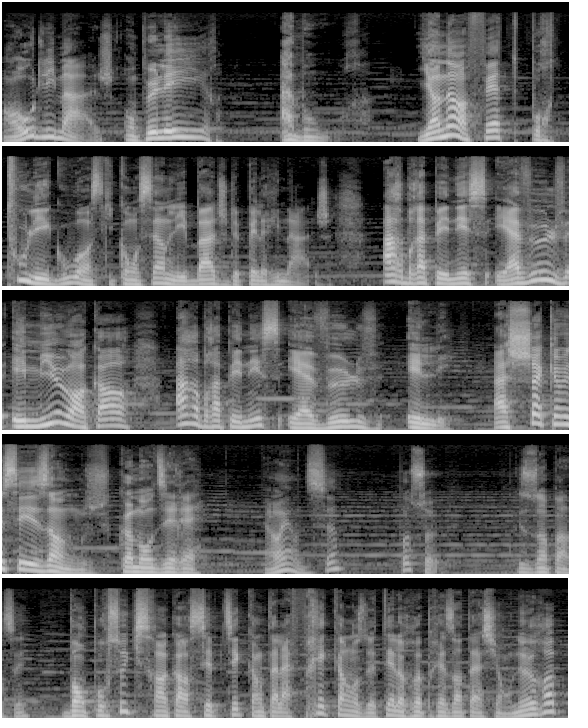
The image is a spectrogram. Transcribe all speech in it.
En haut de l'image, on peut lire Amour. Il y en a en fait pour tous les goûts en ce qui concerne les badges de pèlerinage. Arbre à pénis et à vulve, et mieux encore, arbre à pénis et à vulve ailé. À chacun ses anges, comme on dirait. Ah ouais, on dit ça? Pas sûr. Qu'est-ce que vous en pensez? Bon, pour ceux qui seraient encore sceptiques quant à la fréquence de telles représentations en Europe,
